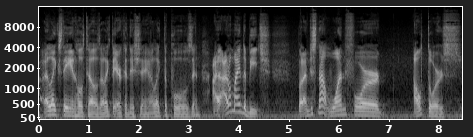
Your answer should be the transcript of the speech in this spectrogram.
I like staying in hotels. I like the air conditioning. I like the pools, and I, I don't mind the beach, but I'm just not one for outdoors.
